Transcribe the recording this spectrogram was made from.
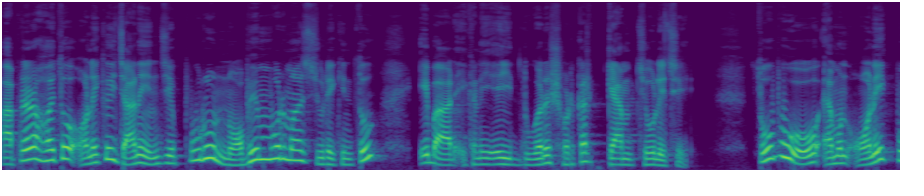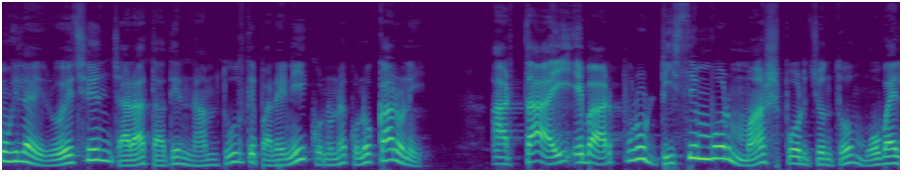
আপনারা হয়তো অনেকেই জানেন যে পুরো নভেম্বর মাস জুড়ে কিন্তু এবার এখানে এই দুয়ারে সরকার ক্যাম্প চলেছে। তবুও এমন অনেক মহিলাই রয়েছেন যারা তাদের নাম তুলতে পারেনি কোনো না কোনো কারণে। আর তাই এবার পুরো ডিসেম্বর মাস পর্যন্ত মোবাইল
